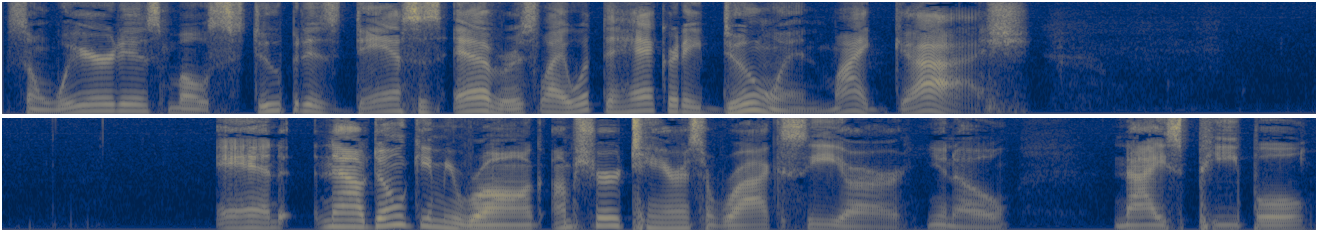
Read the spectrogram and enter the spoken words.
some weirdest, most stupidest dances ever. It's like what the heck are they doing? My gosh. And now don't get me wrong, I'm sure Terrence and Rocsi are, you know, nice people.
